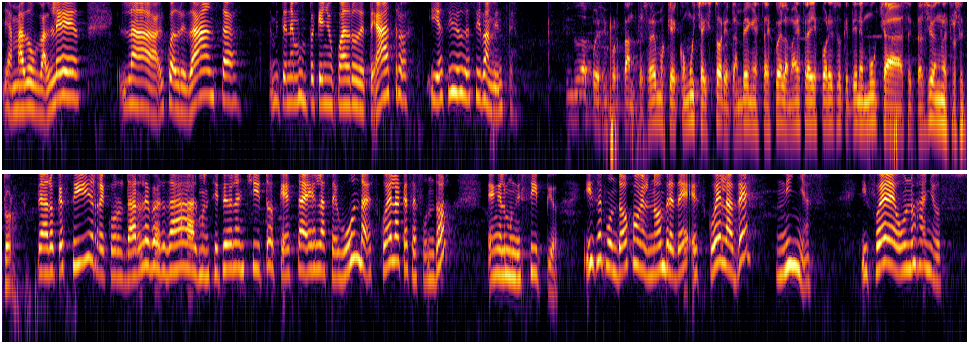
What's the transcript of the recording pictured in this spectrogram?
llamado ballet, la, el cuadro de danza, también tenemos un pequeño cuadro de teatro y así sucesivamente. Sin duda, pues importante. Sabemos que con mucha historia también esta escuela maestra y es por eso que tiene mucha aceptación en nuestro sector. Claro que sí, recordarle, ¿verdad?, al municipio de Lanchito que esta es la segunda escuela que se fundó en el municipio y se fundó con el nombre de Escuela de Niñas. Y fue unos años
